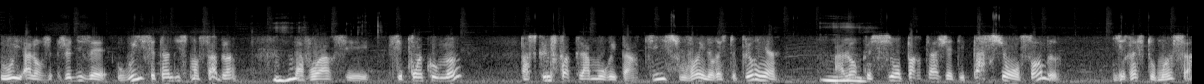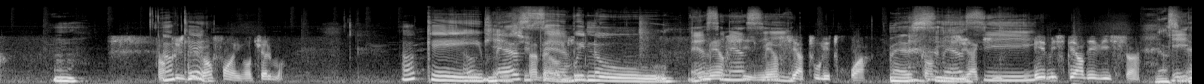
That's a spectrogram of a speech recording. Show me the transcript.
Oui, alors je, je disais, oui, c'est indispensable hein, Mhm. d'avoir ces, ces points communs, parce qu'une fois que l'amour est parti, souvent il ne reste plus rien. Mhm. Alors que si on partageait des passions ensemble, il reste au moins ça. Mhm. En plus des enfants éventuellement. Ok, Ok, merci super. Bruno. Merci, merci. merci à tous les trois. Merci. Jackie et Mystère Davis. Merci. Et- Euh,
